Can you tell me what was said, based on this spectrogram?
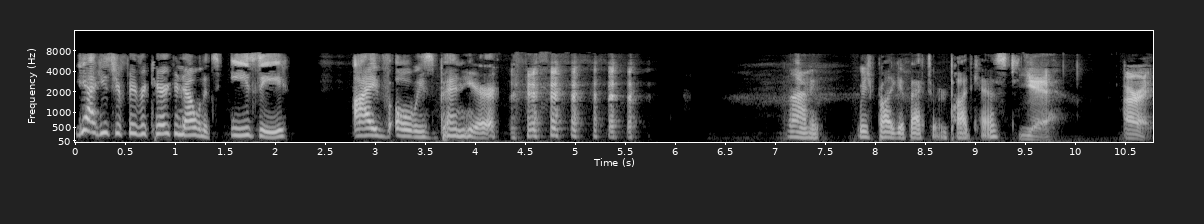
yeah, he's your favorite character now when it's easy. I've always been here. Alright. We should probably get back to our podcast. yeah. All right.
